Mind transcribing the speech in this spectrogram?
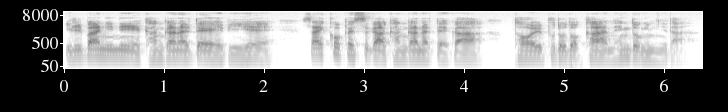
일반인이 강간할 때에 비해 사이코패스가 강간할 때가 덜 부도덕한 행동입니다.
